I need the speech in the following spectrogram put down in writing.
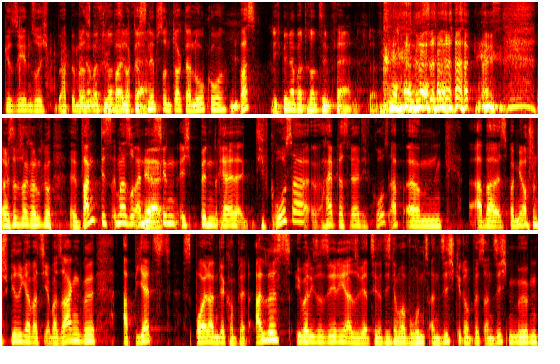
gesehen. So, ich habe immer bin das Gefühl, bei Dr. Fan. Snips und Dr. Loco. Was? Ich bin aber trotzdem Fan. nice. Dr. Snips, Dr. Loco äh, wankt es immer so ein ja. bisschen. Ich bin relativ großer, hype das relativ groß ab. Ähm, aber ist bei mir auch schon schwieriger, was ich aber sagen will. Ab jetzt jetzt spoilern wir komplett alles über diese Serie. Also wir erzählen jetzt nicht nochmal, worum es an sich geht und wir es an sich mögen.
